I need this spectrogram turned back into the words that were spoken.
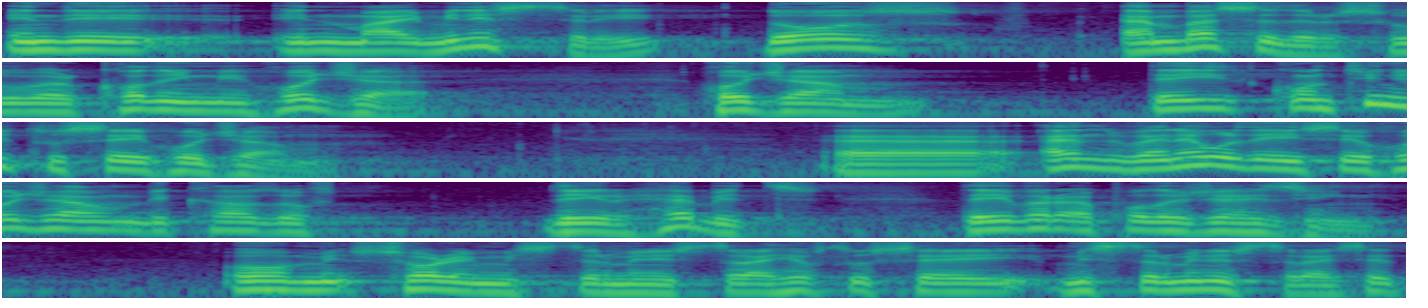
in, the, in my ministry, those ambassadors who were calling me Hoja, Hojam, they continue to say Hojam. Uh, and whenever they say Hojam because of their habit, they were apologizing. Oh, sorry, Mr. Minister, I have to say, Mr. Minister, I said,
